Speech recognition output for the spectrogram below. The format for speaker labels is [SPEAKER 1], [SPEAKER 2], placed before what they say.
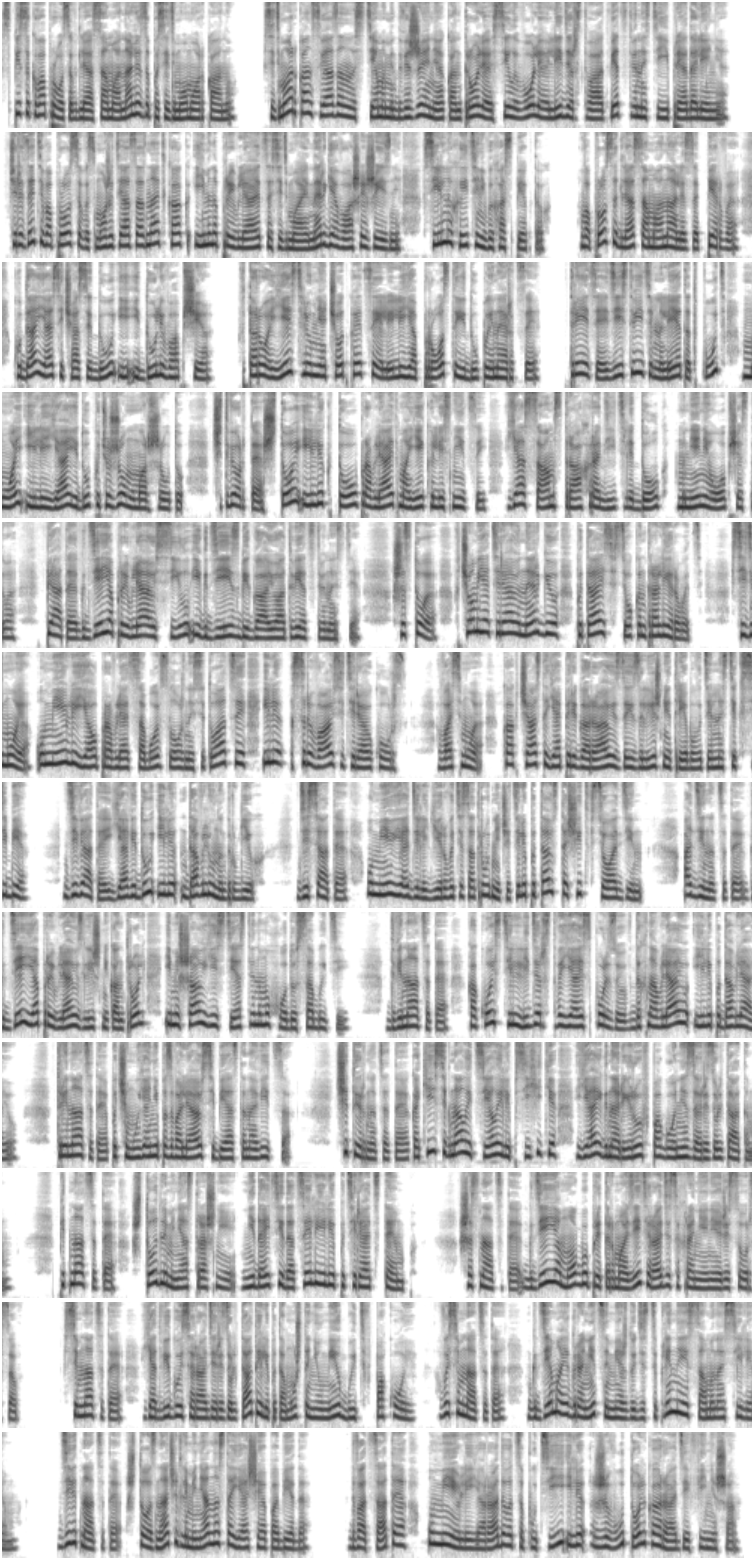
[SPEAKER 1] Список вопросов для самоанализа по седьмому аркану. Седьмой аркан связан с темами движения, контроля, силы воли, лидерства, ответственности и преодоления. Через эти вопросы вы сможете осознать, как именно проявляется седьмая энергия в вашей жизни в сильных и теневых аспектах. Вопросы для самоанализа. Первое. Куда я сейчас иду и иду ли вообще? Второе. Есть ли у меня четкая цель или я просто иду по инерции? Третье. Действительно ли этот путь мой или я иду по чужому маршруту? Четвертое. Что или кто управляет моей колесницей? Я сам, страх, родители, долг, мнение общества. Пятое. Где я проявляю силу и где избегаю ответственности? Шестое. В чем я теряю энергию, пытаясь все контролировать? Седьмое. Умею ли я управлять собой в сложной ситуации или срываюсь и теряю курс? Восьмое. Как часто я перегораю из-за излишней требовательности к себе? Девятое. Я веду или давлю на других? Десятое. Умею я делегировать и сотрудничать или пытаюсь тащить все один? Одиннадцатое. Где я проявляю излишний контроль и мешаю естественному ходу событий? Двенадцатое. Какой стиль лидерства я использую, вдохновляю или подавляю? Тринадцатое. Почему я не позволяю себе остановиться? 14. Какие сигналы тела или психики я игнорирую в погоне за результатом? 15. Что для меня страшнее, не дойти до цели или потерять темп? 16. Где я мог бы притормозить ради сохранения ресурсов? 17. Я двигаюсь ради результата или потому что не умею быть в покое? 18. Где мои границы между дисциплиной и самонасилием? 19. Что значит для меня настоящая победа? Двадцатое. Умею ли я радоваться пути или живу только ради финиша?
